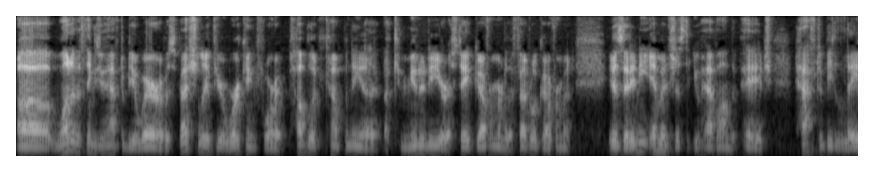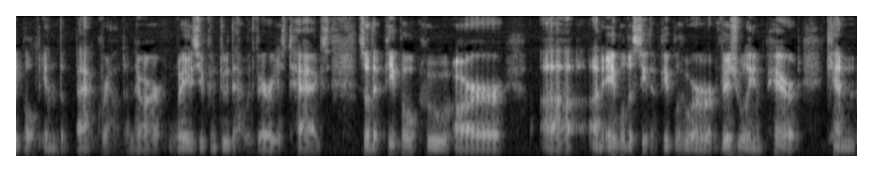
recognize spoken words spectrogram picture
uh, one of the things you have to be aware of, especially if you're working for a public company, a, a, community, or a state government, or the federal government, is that any images that you have on the page have to be labeled in the background. And there are ways you can do that with various tags so that people who are uh, unable to see them, people who are visually impaired, can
